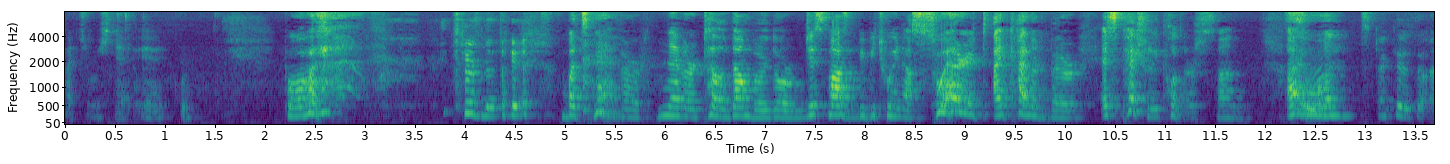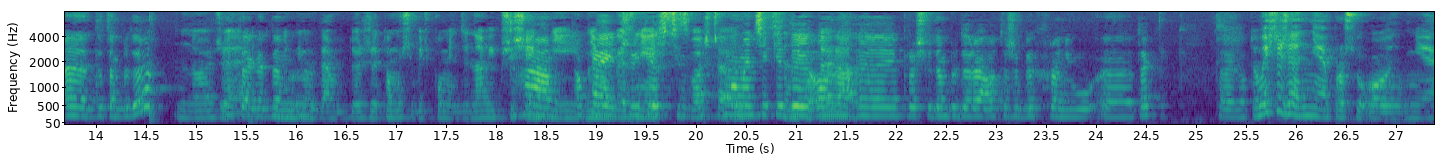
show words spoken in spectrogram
patrzcie, myślę, y, połowa Trudne to jest. But never, never tell Dumbledore. This must be between us. Swear it, I cannot bear. Especially Potter's son. I want. A kiedy to? E, do Dumbledora? No, że No tak, a Dum- minimum Dumbledore, że to musi być pomiędzy nami. Przysięgnij, Aha, nie okej, mogę czyli to znieść, jest zwłaszcza w momencie, syn kiedy on Pottera. e, prosił Dumbledora o to, żeby chronił, e, tak? Tego. To myślę, że nie prosił o nie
